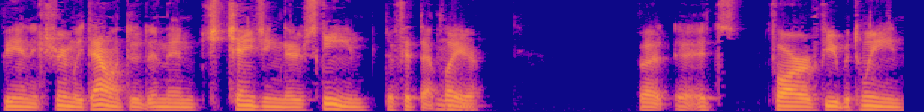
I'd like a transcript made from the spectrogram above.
being extremely talented and then changing their scheme to fit that player. Mm-hmm. But it's far and few between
